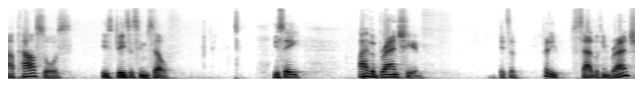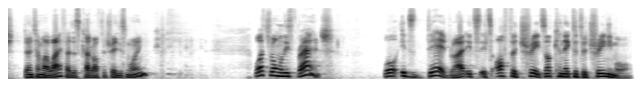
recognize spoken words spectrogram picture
Our power source is Jesus himself. You see, I have a branch here. It's a pretty sad looking branch. Don't tell my wife, I just cut off the tree this morning. What's wrong with this branch? Well, it's dead, right? It's, it's off the tree, it's not connected to a tree anymore.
